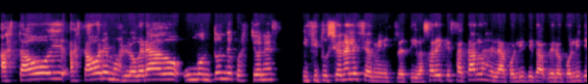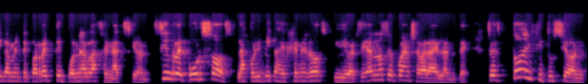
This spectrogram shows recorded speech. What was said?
Hasta hoy, hasta ahora hemos logrado un montón de cuestiones institucionales y administrativas. Ahora hay que sacarlas de, la política, de lo políticamente correcto y ponerlas en acción. Sin recursos, las políticas de géneros y diversidad no se pueden llevar adelante. Entonces, toda institución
